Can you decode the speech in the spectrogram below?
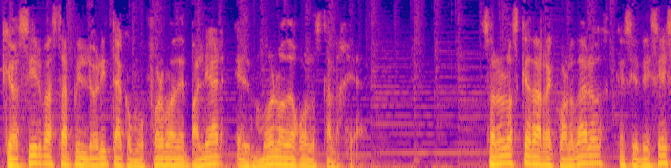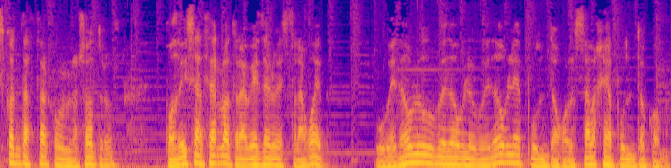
Que os sirva esta pildorita como forma de paliar el mono de Golostalgia. Solo nos queda recordaros que si deseáis contactar con nosotros, podéis hacerlo a través de nuestra web www.golostalgia.com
